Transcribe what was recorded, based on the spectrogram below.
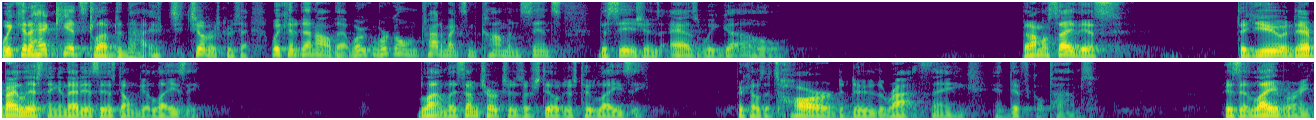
We could have had kids club tonight, eh, children's crusade. We could have done all that. We're, we're going to try to make some common sense decisions as we go. But I'm going to say this to you and to everybody listening, and that is this don't get lazy. Bluntly, some churches are still just too lazy because it's hard to do the right thing in difficult times. Is it laboring?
